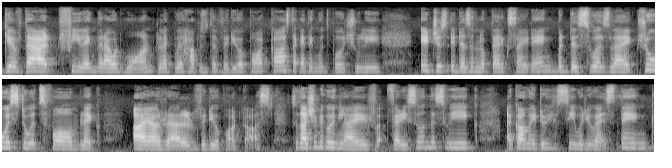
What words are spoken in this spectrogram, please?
give that feeling that I would want, like what happens with the video podcast. Like I think with virtually, it just it doesn't look that exciting. But this was like truest to its form, like IRL video podcast. So that should be going live very soon this week. I can't wait to see what you guys think.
